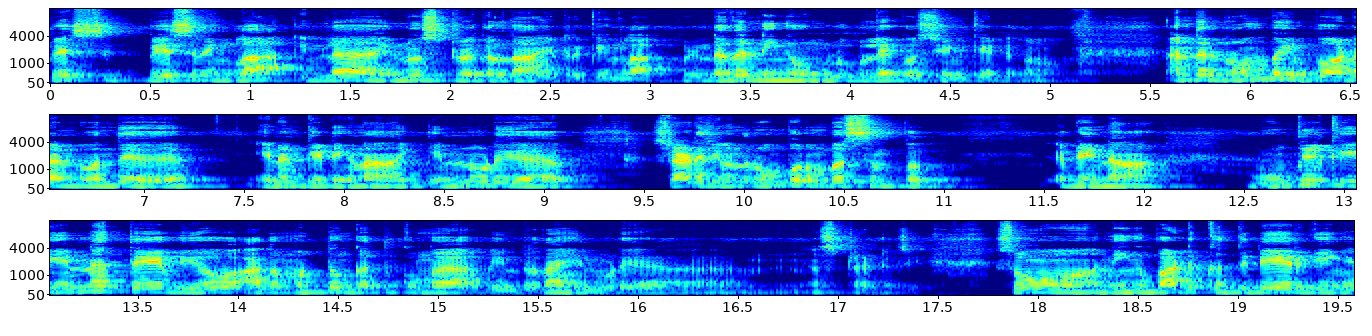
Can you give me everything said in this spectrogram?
பேசு பேசுகிறீங்களா இல்லை இன்னும் ஸ்ட்ரகிள் தான் ஆகிட்டு இருக்கீங்களா? அப்படின்றத நீங்கள் உங்களுக்குள்ளே கொஸ்டின் கேட்டுக்கணும். அண்ட் தென் ரொம்ப இம்பார்ட்டண்ட் வந்து என்னன்னு கேட்டிங்கன்னா என்னுடைய ஸ்ட்ராட்டஜி வந்து ரொம்ப ரொம்ப சிம்பிள் எப்படின்னா உங்களுக்கு என்ன தேவையோ அதை மட்டும் கற்றுக்குங்க அப்படின்றதான் என்னுடைய ஸ்ட்ராட்டஜி ஸோ நீங்கள் பாட்டு கற்றுட்டே இருக்கீங்க.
